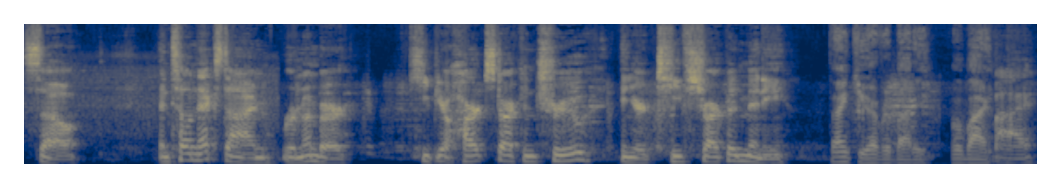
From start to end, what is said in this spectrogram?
So until next time, remember, Keep your heart stark and true, and your teeth sharp and many. Thank you, everybody. Bye-bye. Bye.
